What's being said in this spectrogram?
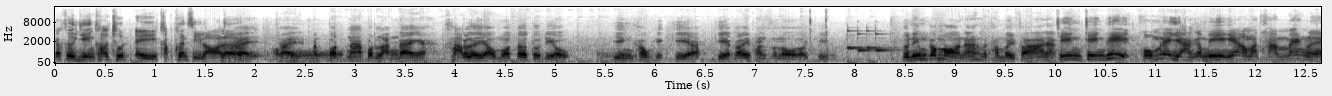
ก็คือยิงเข้าชุดไอขับเคลื่อนสี่ล้อเลย ใช่ใช่โอ้มันปลดหน้าปลดหลังได้ไงครับก็เลยเอามอเตอร์ตัวเดียว ยิงเข้าเกียร์เกียร์ก็ไปผันสโลว์ต่อกินตัวนี้มันก็เหมาะนะมาทำไฟฟ้าน่ะจริงจริง ๆ พี่ผมเนี่ยอยากจะมีอย่างเงี้ยเอามาทำแม่งเลย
